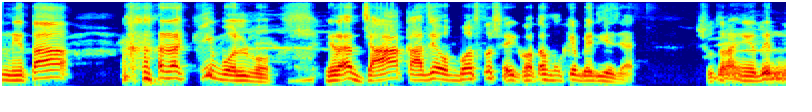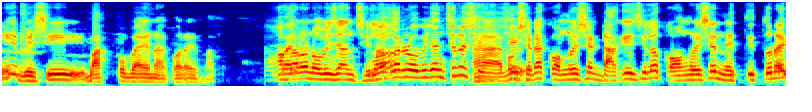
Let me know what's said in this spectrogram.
নেতা কি বলব? এরা যা কাজে অভ্যস্ত সেই কথা মুখে বেরিয়ে যায়। সুতরাং এদের নিয়ে বেশি বাক্য ব্যয় না করাই ভালো। কারণ অভিযান ছিল। কারণ অভিযান ছিল হ্যাঁ এবং সেটা কংগ্রেসের ডাকেই ছিল। কংগ্রেসের নেতৃত্বরাই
